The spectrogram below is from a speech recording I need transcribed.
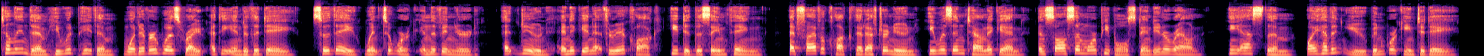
telling them he would pay them whatever was right at the end of the day. So they went to work in the vineyard. At noon and again at three o'clock he did the same thing. At five o'clock that afternoon he was in town again and saw some more people standing around. He asked them, Why haven't you been working today?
